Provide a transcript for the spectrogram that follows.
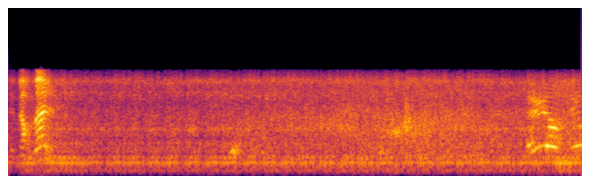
C'est normal. Salut, Lancio.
